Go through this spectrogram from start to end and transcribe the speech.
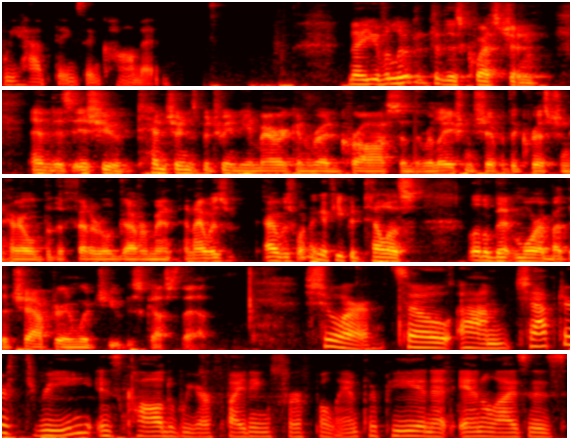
we have things in common. Now, you've alluded to this question and this issue of tensions between the American Red Cross and the relationship of the Christian Herald to the federal government. And I was I was wondering if you could tell us a little bit more about the chapter in which you discuss that. Sure. So, um, chapter three is called We Are Fighting for Philanthropy, and it analyzes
